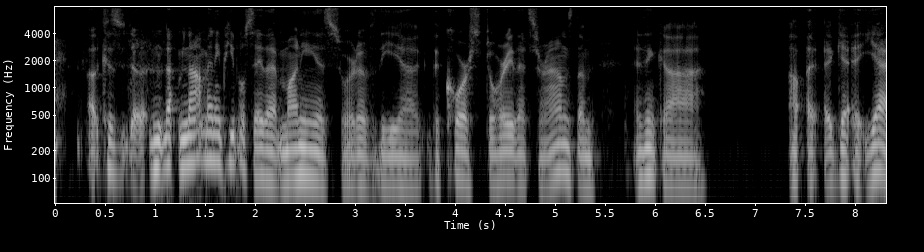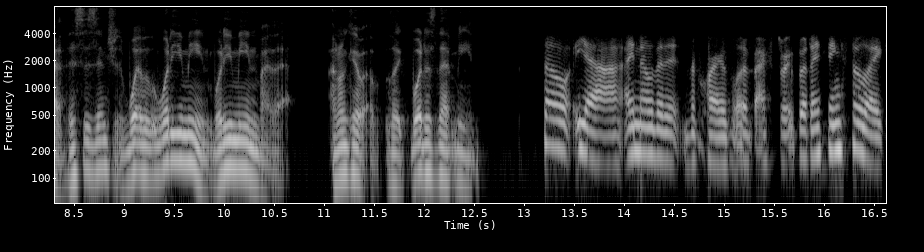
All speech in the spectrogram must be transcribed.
because uh, n- not many people say that money is sort of the uh, the core story that surrounds them. I think, uh, uh, get, yeah, this is interesting. What, what do you mean? What do you mean by that? I don't get like what does that mean? So yeah, I know that it requires a lot of backstory, but I think so. Like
